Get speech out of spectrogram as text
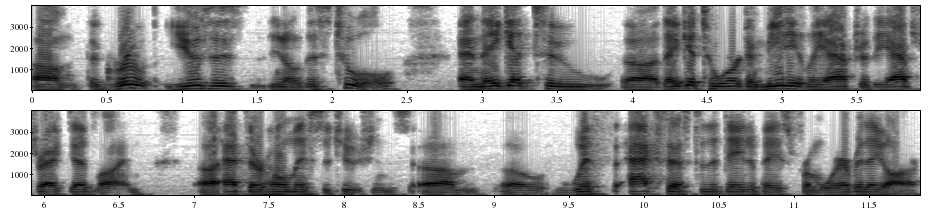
Um, the group uses, you know, this tool, and they get to uh, they get to work immediately after the abstract deadline uh, at their home institutions um, uh, with access to the database from wherever they are,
